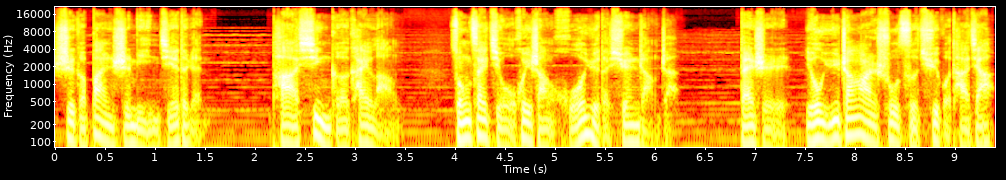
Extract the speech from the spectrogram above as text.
是个办事敏捷的人。他性格开朗，总在酒会上活跃地喧嚷着。但是由于张二数次去过他家，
